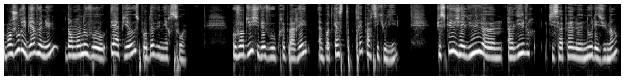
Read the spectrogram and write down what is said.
Bonjour et bienvenue dans mon nouveau Théapios pour devenir soi. Aujourd'hui, je vais vous préparer un podcast très particulier puisque j'ai lu euh, un livre qui s'appelle Nous les humains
